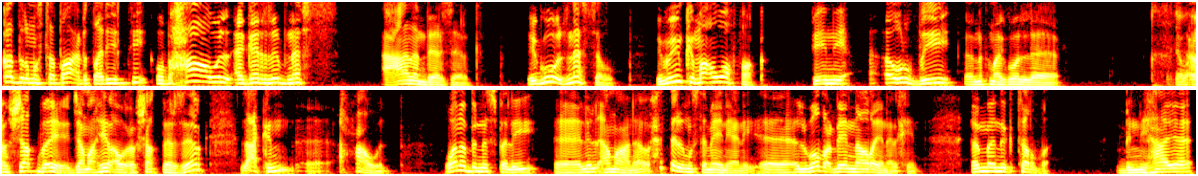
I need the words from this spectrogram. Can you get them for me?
قدر المستطاع بطريقتي وبحاول أقرب نفس عالم بيرزيرك. يقول نفسه يقول يمكن ما أوفق في إني أرضي مثل ما يقول جواب. عشاق ب- إيه، جماهير أو عشاق بيرزيرك. لكن آه، أحاول. وأنا بالنسبة لي آه، للأمانة وحتى للمستمعين يعني آه، الوضع بين نارين الحين. إما إنك ترضى بالنهاية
